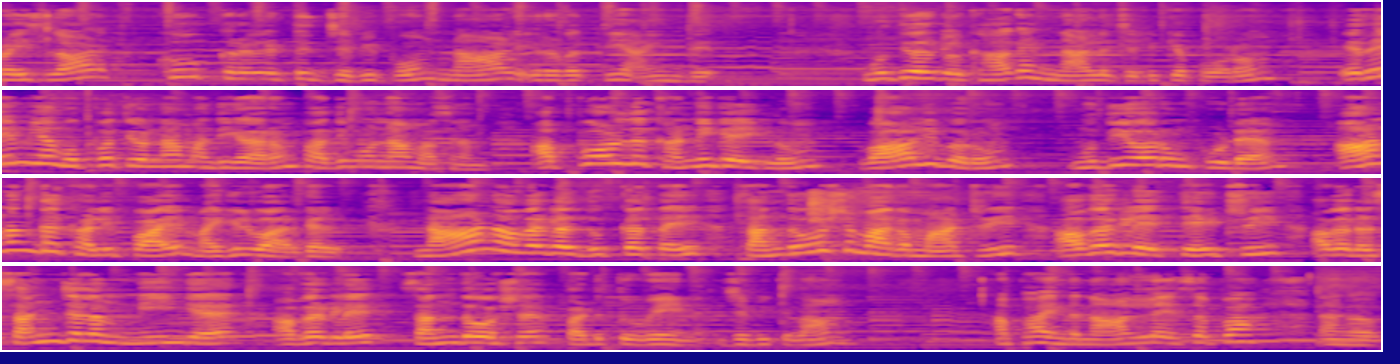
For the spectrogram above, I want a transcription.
பிரைஸ் லார்ட் கூக்குரலிட்டு ஜெபிப்போம். நாள் இருபத்தி ஐந்து. முதியோர்களுக்காக இந்நாளில் ஜெபிக்க போறோம். எரேமியா முப்பத்தி ஒன்னாம் அதிகாரம் பதிமூணாம் வசனம். அப்பொழுது கன்னிகைகளும் வாலிபரும் முதியோரும் கூட ஆனந்த களிப்பாய் மகிழ்வார்கள். நான் அவர்கள் துக்கத்தை சந்தோஷமாக மாற்றி அவர்களை தேற்றி அவர்கள் சஞ்சலம் நீங்க அவர்களை சந்தோஷப்படுத்துவேன். ஜெபிக்கலாம். அப்பா இந்த நாள்ல எசப்பா நாங்கள்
